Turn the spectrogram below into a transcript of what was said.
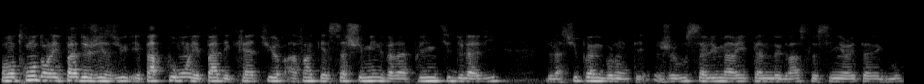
Entrons dans les pas de Jésus et parcourons les pas des créatures afin qu'elles s'acheminent vers la plénitude de la vie, de la suprême volonté. Je vous salue Marie, pleine de grâce, le Seigneur est avec vous.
